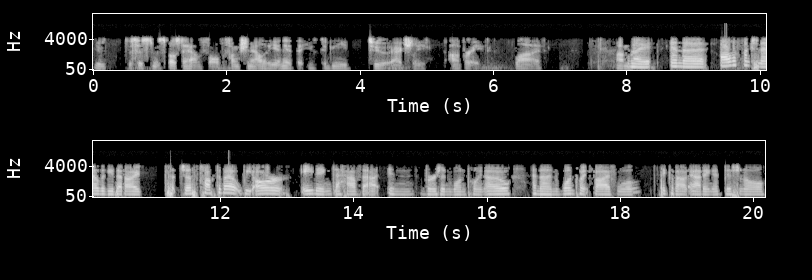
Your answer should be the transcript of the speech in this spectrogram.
you, the system is supposed to have all the functionality in it that you could need to actually operate live. Um, right. And the all the functionality that I just talked about, we are aiming to have that in version 1.0. And then 1.5 will think about adding additional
